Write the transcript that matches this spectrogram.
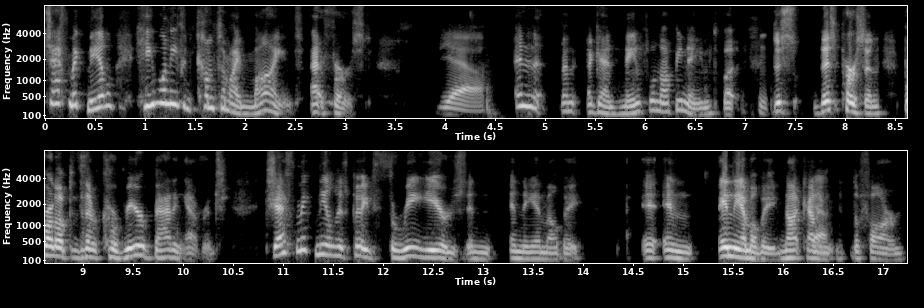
Jeff McNeil, he wouldn't even come to my mind at first. Yeah. And, and again, names will not be named, but this this person brought up their career batting average. Jeff McNeil has played three years in in the MLB, in in the MLB, not counting the farm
